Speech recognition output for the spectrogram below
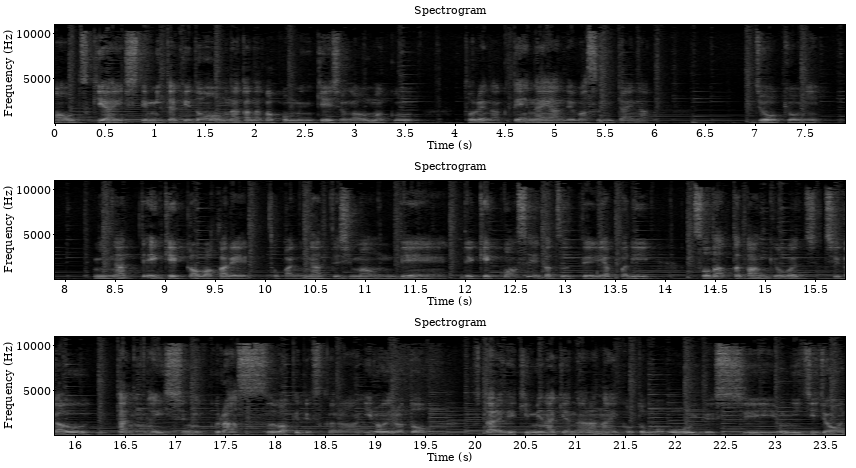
まあ、お付き合いしてみたけどなかなかコミュニケーションがうまく取れなくて悩んでますみたいな状況にになって結果別れとかになってしまうんでで結婚生活ってやっぱり育った環境が違う。他人が一緒に暮らすわけですからいろいろと2人で決めなきゃならないことも多いですし日常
